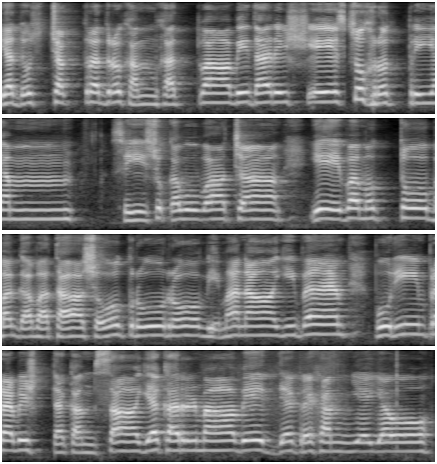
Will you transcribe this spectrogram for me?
यदुश्चक्रदृहं हत्वा विधरिष्ये सुहृत्प्रियम्। श्रीशुक उवाच। एवमुक्तो भगवता शोक्रूरो विमना इव। पुरीं प्रविष्टकंसाय कर्मा वेद्यगृहं ययौ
